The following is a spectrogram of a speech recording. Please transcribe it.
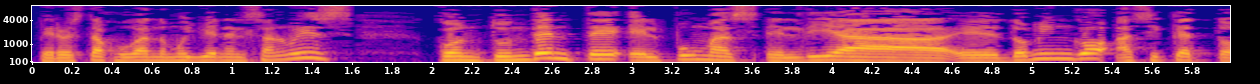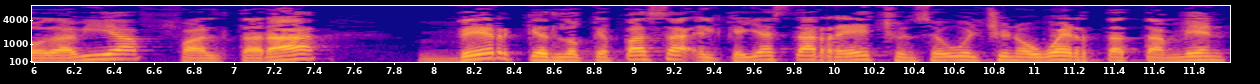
Pero está jugando muy bien el San Luis, contundente el Pumas el día eh, domingo, así que todavía faltará ver qué es lo que pasa, el que ya está rehecho en Seúl, el chino Huerta también,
